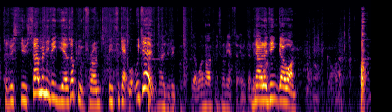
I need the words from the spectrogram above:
Because we do so many videos up in front, we forget what we do. No, did we put the ones I put on yesterday? It was the No, they didn't go on. Oh god. Oh.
